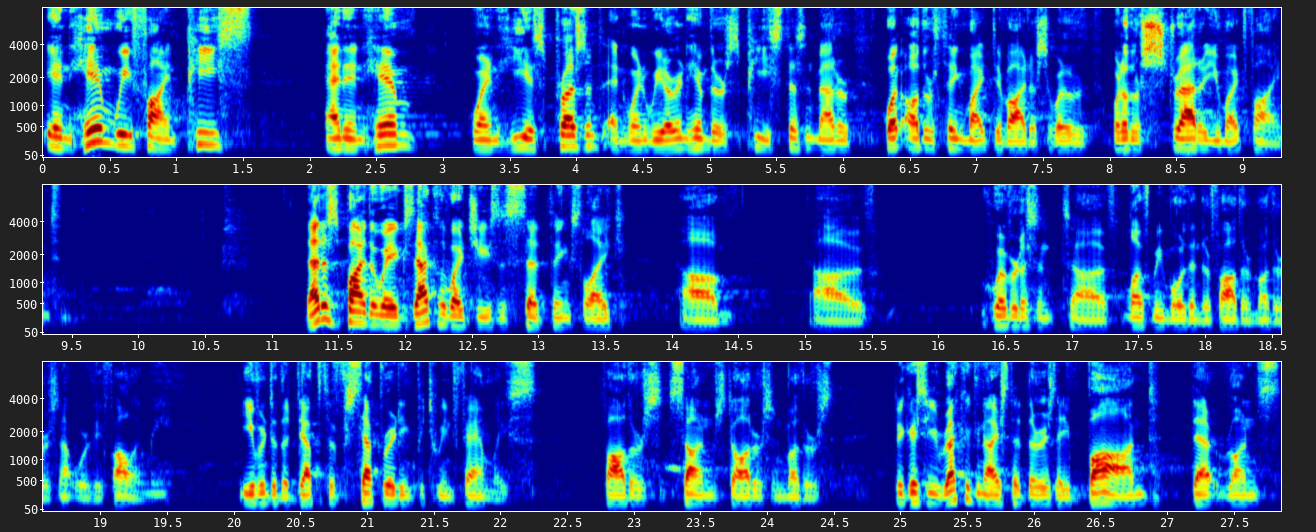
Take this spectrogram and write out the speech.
In Him we find peace, and in Him, when He is present and when we are in Him, there's peace. Doesn't matter what other thing might divide us or what other, what other strata you might find. That is, by the way, exactly why Jesus said things like, um, uh, whoever doesn't uh, love me more than their father or mother is not worthy of following me, even to the depth of separating between families, fathers and sons, daughters and mothers, because he recognized that there is a bond that runs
